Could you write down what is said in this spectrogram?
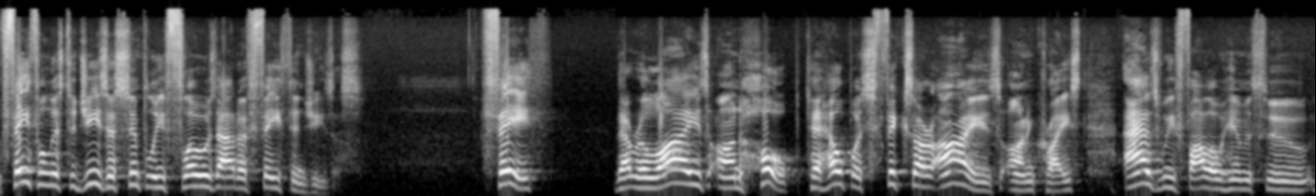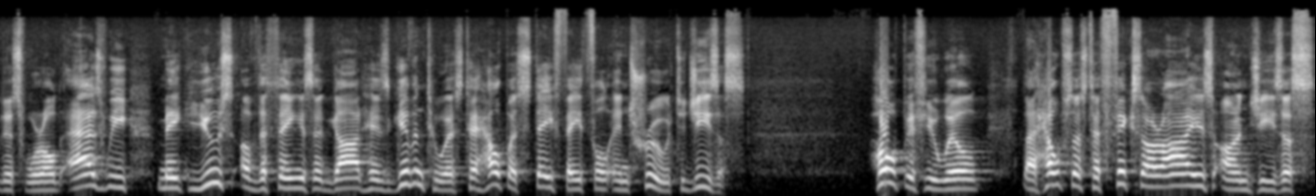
Faithfulness to Jesus simply flows out of faith in Jesus. Faith that relies on hope to help us fix our eyes on Christ as we follow him through this world, as we make use of the things that God has given to us to help us stay faithful and true to Jesus. Hope, if you will, that helps us to fix our eyes on Jesus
